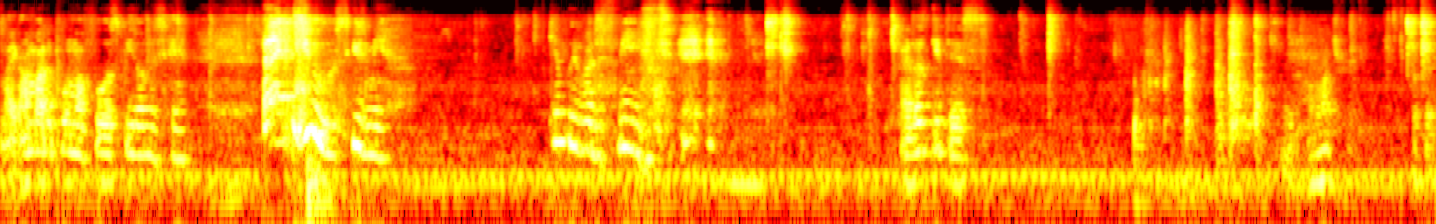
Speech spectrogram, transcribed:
Like, I'm about to put my full speed on this hand. Excuse me. Can't believe I just sneezed. Alright, let's get this. wait, I'm not sure. Okay.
